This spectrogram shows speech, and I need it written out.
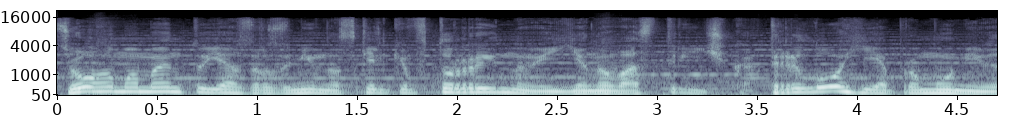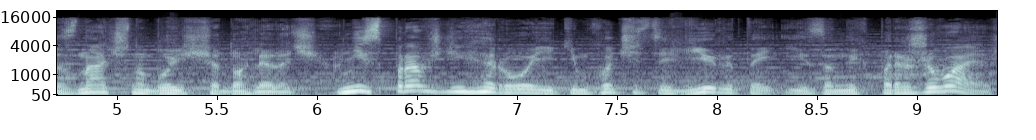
З цього моменту я зрозумів, наскільки вторинною є нова стрічка. Трилогія про мумію значно ближче до глядача. Ні справжні герої, яким хочеться вірити і за них переживаєш.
